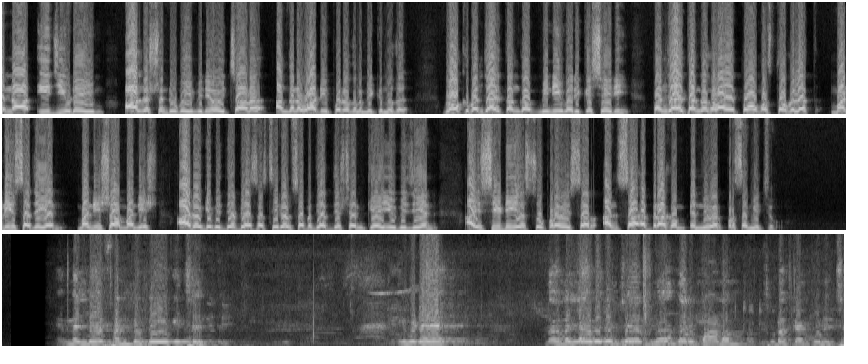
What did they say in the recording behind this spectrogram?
എൻ ആർ ഇ ജിയുടെയും ആറ് ലക്ഷം രൂപയും വിനിയോഗിച്ചാണ് അംഗനവാടി പുനർനിർമ്മിക്കുന്നത്. ബ്ലോക്ക് പഞ്ചായത്ത് അംഗം മിനി വരിക്കശ്ശേരി പഞ്ചായത്ത് അംഗങ്ങളായ തോമസ് തൊഗലത്ത് മനീഷ് അജയൻ മനീഷ മനീഷ് ആരോഗ്യ വിദ്യാഭ്യാസ സ്ഥിരം സമിതി അധ്യക്ഷൻ K U Vijayan I C D S supervisor Ansa Ebrahim എന്നിവർ പ്രസംഗിച്ചു. എ ഫണ്ട് ഉപയോഗിച്ച് ഇവിടെ നാം എല്ലാവരും ചേർന്ന് നിർമ്മാണം തുടക്കം കുറിച്ച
